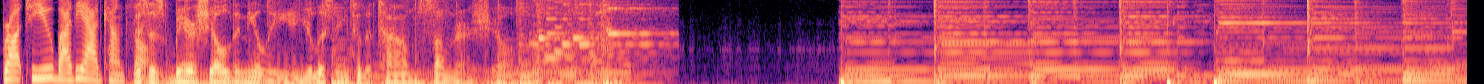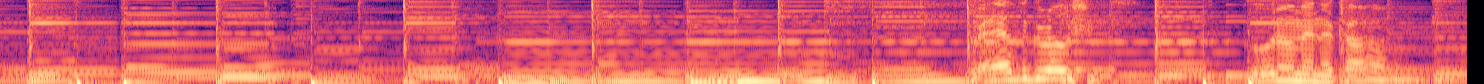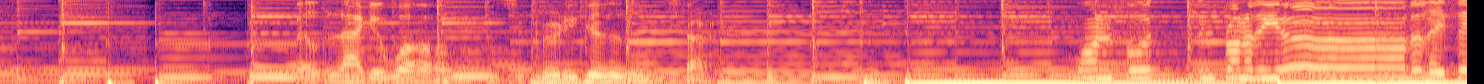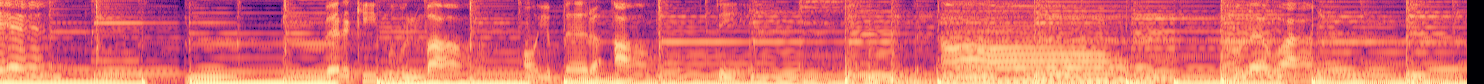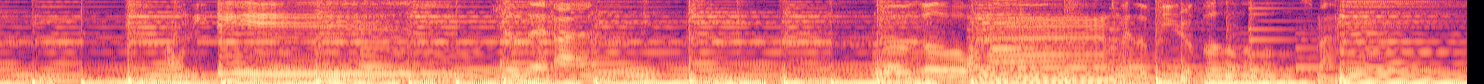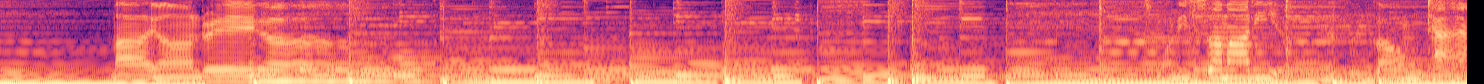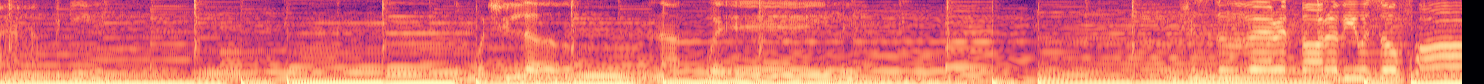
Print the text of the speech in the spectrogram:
Brought to you by the Ad Council. This is Mayor Sheldon Neeley, and you're listening to the Tom Sumner Show. Grab the groceries, put them in the car. Felt like it was a pretty good start. One foot in front of the other, they said. Better keep moving, ball, or you're better off dead. So far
